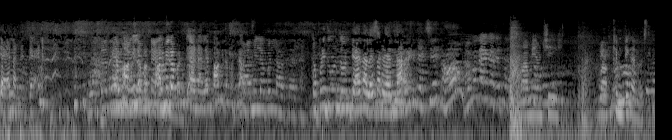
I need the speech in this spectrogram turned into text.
टॅन आलं टॅन मामीला पण मामीला पण टॅन आलाय मामीला पण टॅन. आम्हीला पण लावतोय आता. कपडे धुवून धुवून टॅन आलाय सगळ्यांना. मामी आमची खिमटी घालू असली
